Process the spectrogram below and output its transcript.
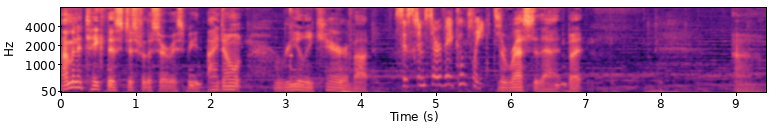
I'm going to take this just for the survey speed. I don't really care about System survey complete. the rest of that, but. Um,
